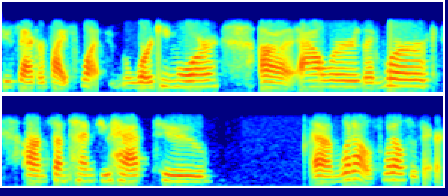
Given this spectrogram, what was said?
to sacrifice what working more uh, hours at work. Um, sometimes you have to um, what else? What else is there?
